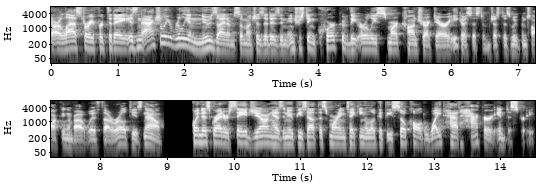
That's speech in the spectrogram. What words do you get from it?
Our last story for today isn't actually really a news item so much as it is an interesting quirk of the early smart contract era ecosystem, just as we've been talking about with uh, royalties now. Coindesk writer Sage Young has a new piece out this morning taking a look at the so-called white hat hacker industry.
